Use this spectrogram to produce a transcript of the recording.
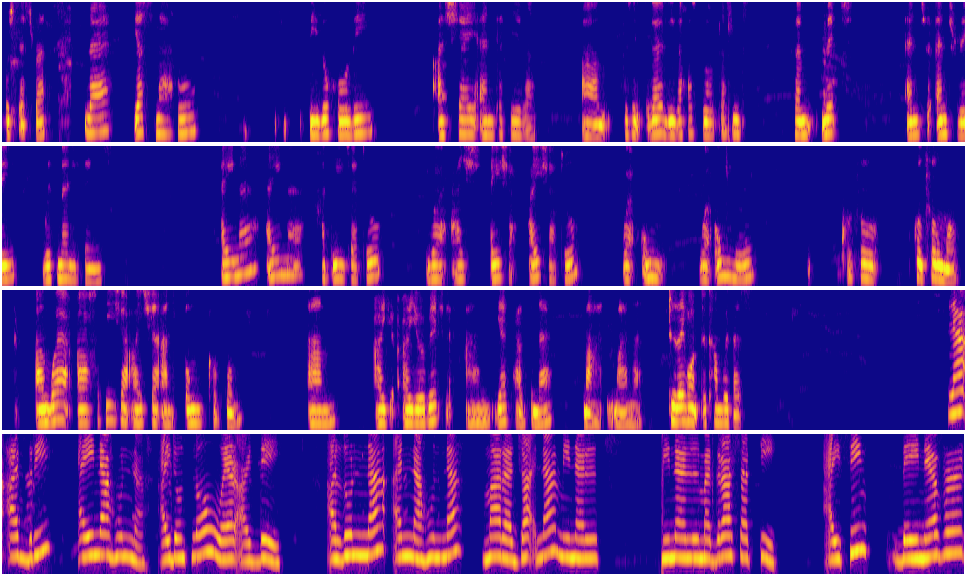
مستشفى لا يسمح بدخول أشياء كثيرة. Um, because it, verily the hospital doesn't permit enter, entry with many things. أين أين خديجة وعيش عيشة عيشة وأم وأم كلثو- كلثوم um, where are Khadija, Aisha and Umm Kulthum? Um, are you, are you ready? Um, يذهبن مع- معنا. Do they want to come with us? لا أدري أين هن. I don't know where are they. أظن أنهن ما رجعنا من Minal madrasati. I think they never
